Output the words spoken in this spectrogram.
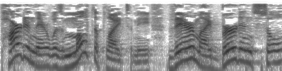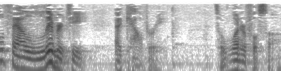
Pardon there was multiplied to me. There my burdened soul found liberty at Calvary. It's a wonderful song.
